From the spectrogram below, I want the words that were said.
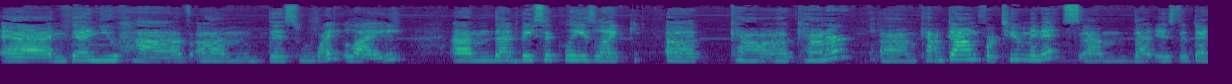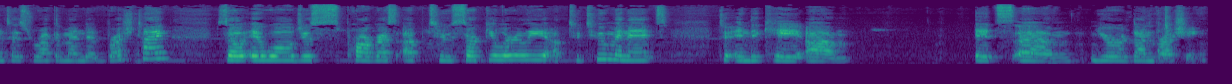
And then you have um, this white light um, that basically is like a, count a counter um, countdown for two minutes. Um, that is the dentist recommended brush time. So it will just progress up to circularly up to two minutes to indicate um, it's um, you're done brushing.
